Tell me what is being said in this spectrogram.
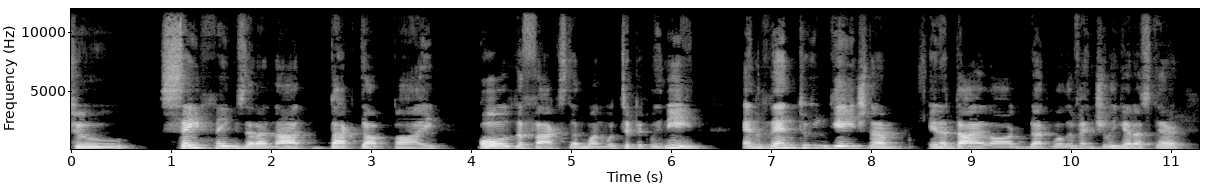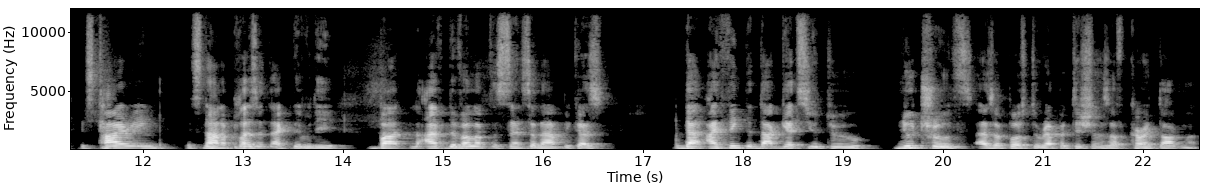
to say things that are not backed up by all the facts that one would typically need, and then to engage them in a dialogue that will eventually get us there. It's tiring, it's not a pleasant activity, but I've developed a sense of that because that I think that that gets you to new truths as opposed to repetitions of current dogma.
